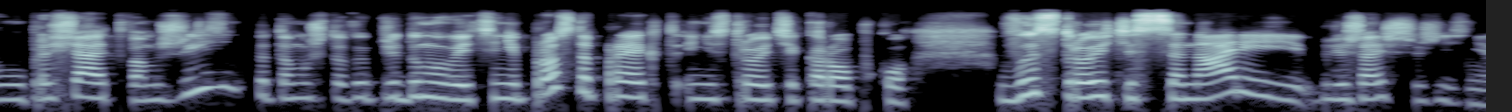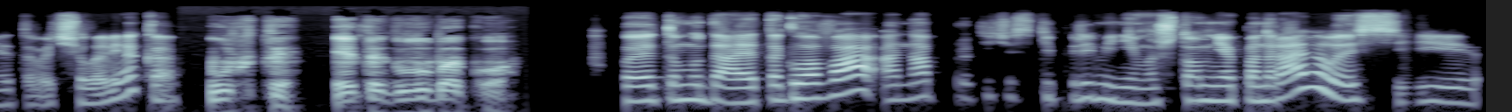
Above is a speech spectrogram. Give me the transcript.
упрощает вам жизнь, потому что вы придумываете не просто проект и не строите коробку, вы строите сценарий ближайшей жизни этого человека. Ух ты, это глубоко. Поэтому да, эта глава, она практически применима, что мне понравилось, и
